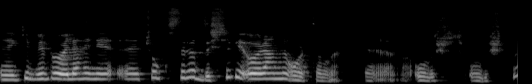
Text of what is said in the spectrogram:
e, gibi böyle hani e, çok sıra dışı bir öğrenme ortamı e, oluş, oluştu.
